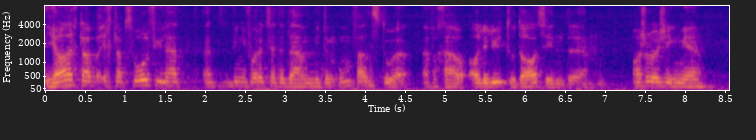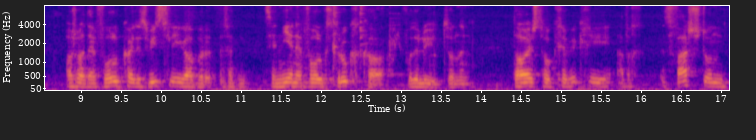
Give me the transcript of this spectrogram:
Ja, ich glaube, ich glaub, das Wohlfühlen hat, hat, wie ich vorher gesagt habe, auch mit dem Umfeld zu tun. Einfach auch alle Leute, die da sind. Ähm, Aschua ist irgendwie, Aschua hat Erfolg in der Swiss League, aber es hat, es hat nie einen Erfolgsdruck gehabt von den Leuten, sondern da ist das Hockey wirklich einfach ein Fest und,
